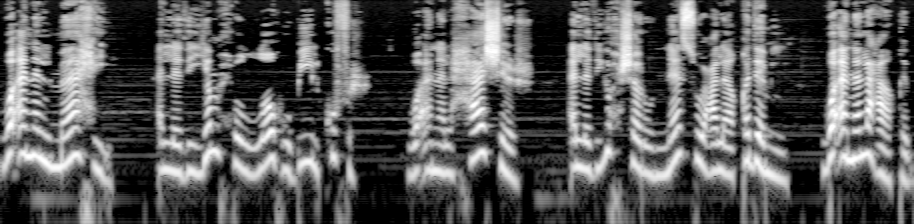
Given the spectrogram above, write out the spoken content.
وأنا الماحي الذي يمحو الله بي الكفر وأنا الحاشر الذي يحشر الناس على قدمي وأنا العاقب.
